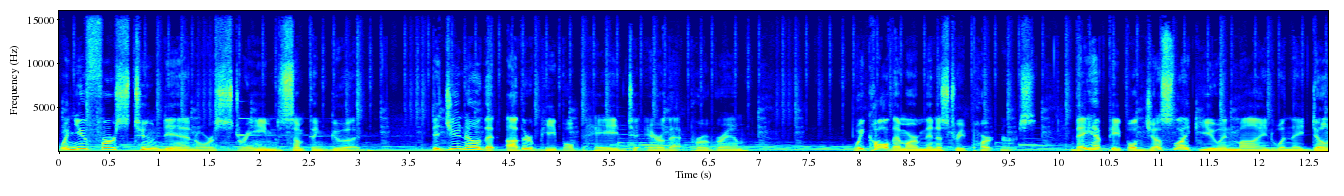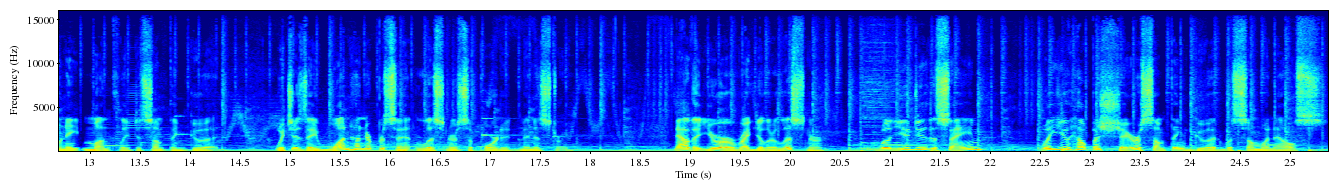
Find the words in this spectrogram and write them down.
When you first tuned in or streamed something good, did you know that other people paid to air that program? We call them our ministry partners. They have people just like you in mind when they donate monthly to something good, which is a 100% listener supported ministry. Now that you're a regular listener, Will you do the same? Will you help us share something good with someone else?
